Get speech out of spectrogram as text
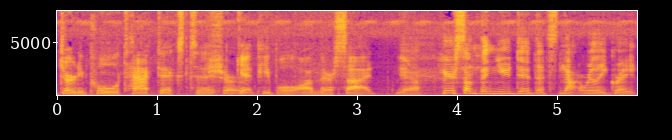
dirty pool tactics to Sure. get people on their side. Yeah. Here's something you did that's not really great,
